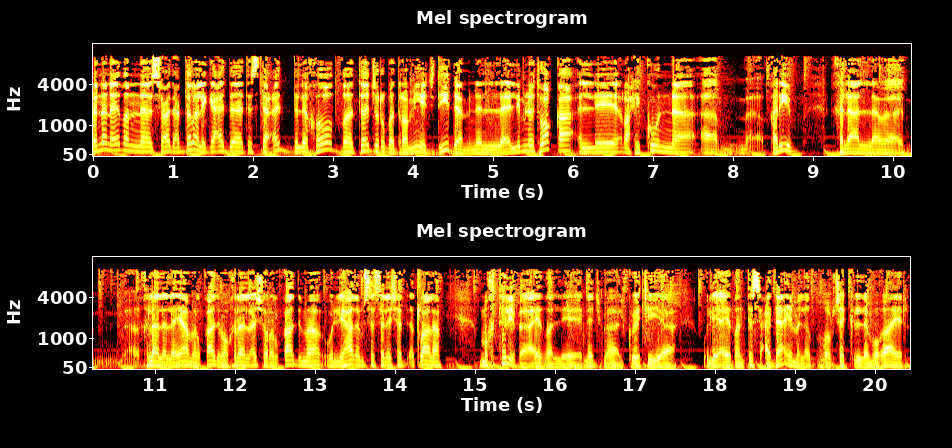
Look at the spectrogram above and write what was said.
في الفنانه أيضا سعاد عبد الله اللي قاعدة تستعد لخوض تجربة درامية جديدة من ال- اللي من المتوقع اللي راح يكون قريب خلال خلال الأيام القادمة وخلال الأشهر القادمة واللي هذا المسلسل يشهد إطلالة مختلفة أيضا لنجمة الكويتية واللي أيضا تسعى دائما للظهور بشكل مغاير.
